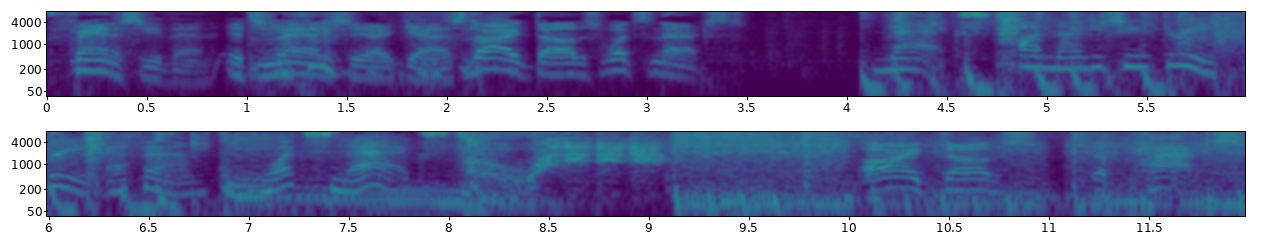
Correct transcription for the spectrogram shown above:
Fantasy, then. It's Mhm. fantasy, I guess. All right, Dubs. What's next? Next on 92.3 Free FM. What's next? All right, Dubs. The Pats.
